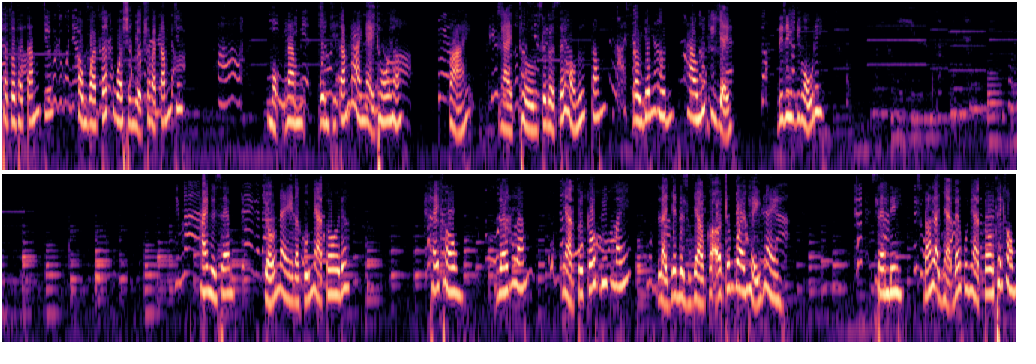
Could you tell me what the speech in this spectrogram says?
Sao tôi phải tắm chứ? Không qua Tết qua sinh nhật sao phải tắm chứ? Một năm Huynh chỉ tắm hai ngày thôi hả? Phải, Ngày thường tôi đợi tới hồ nước tắm. Đâu giống Huynh Hao nước như vậy? Đi đi đi ngủ đi. Hai người xem, Chỗ này là của nhà tôi đó. Thấy không? Lớn lắm. Nhà tôi tốt biết mấy. Là gia đình giàu có ở trấn quan hỷ này. Xem đi, Đó là nhà bếp của nhà tôi, thấy không?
